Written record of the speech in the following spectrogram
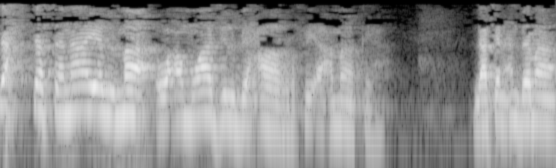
تحت ثنايا الماء وأمواج البحار في أعماقها. لكن عندما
